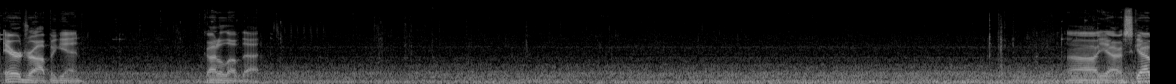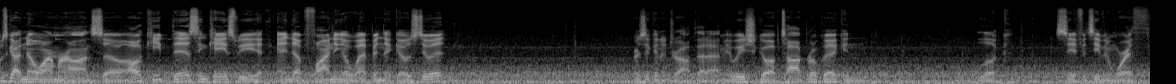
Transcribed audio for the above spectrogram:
airdrop again. Gotta love that. Uh, yeah, our scav's got no armor on, so I'll keep this in case we end up finding a weapon that goes to it. Where's it gonna drop that at? Maybe we should go up top real quick and look. See if it's even worth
